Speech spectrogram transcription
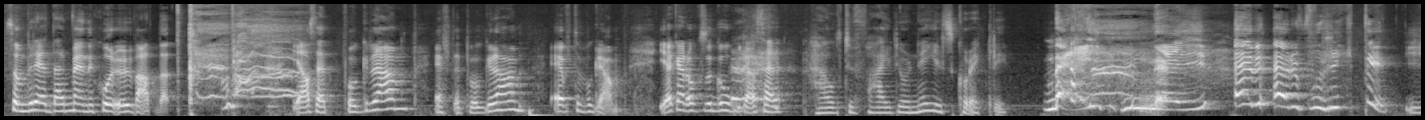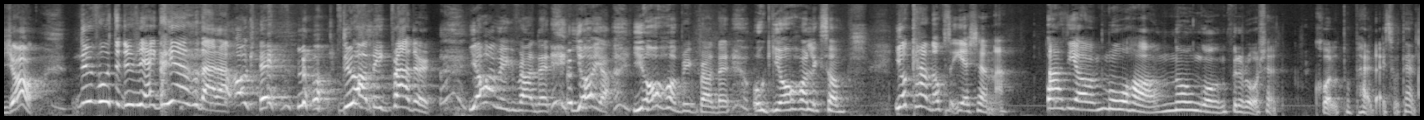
som räddar människor ur vattnet. Jag har sett program efter program efter program. Jag kan också googla så här, how to file your nails correctly. Nej, nej! Är, du- är du på riktigt? Ja! Nu får inte du reagera sådär! Okej, förlåt. Du har Big Brother! Jag har Big Brother. Ja, ja, jag har Big Brother och jag har liksom... Jag kan också erkänna att jag må ha någon gång för några år sedan kollat på Paradise Hotel.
